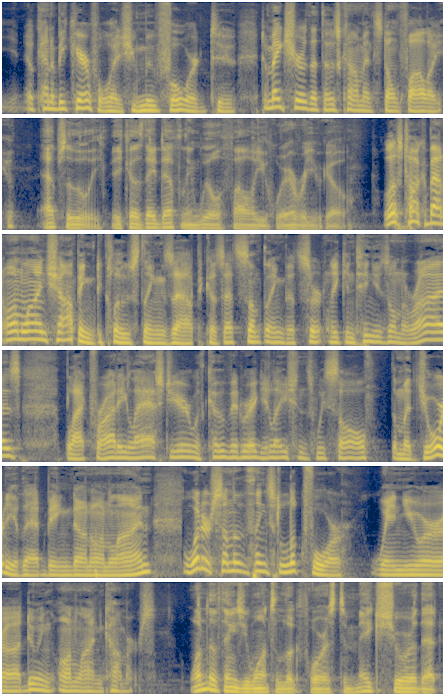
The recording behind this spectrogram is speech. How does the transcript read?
you know, kind of be careful as you move forward to to make sure that those comments don't follow you. Absolutely, because they definitely will follow you wherever you go. Let's talk about online shopping to close things out because that's something that certainly continues on the rise. Black Friday last year with COVID regulations, we saw the majority of that being done online. What are some of the things to look for when you're uh, doing online commerce? One of the things you want to look for is to make sure that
